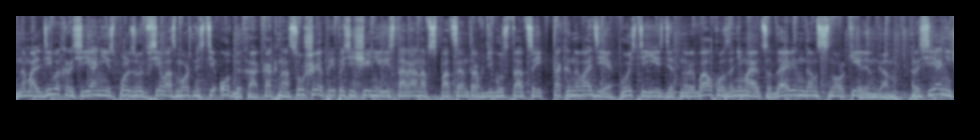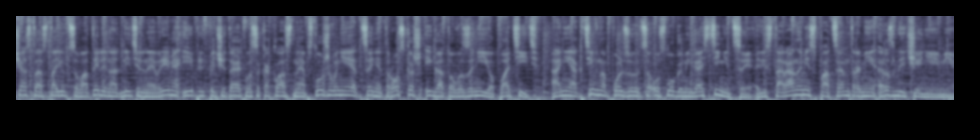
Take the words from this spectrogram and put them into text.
На Мальдивах россияне используют все возможности отдыха, как на суше при посещении ресторанов, спа-центров, дегустаций, так и на воде. Гости ездят на рыбалку, занимаются дайвингом, сноркелингом. Россияне часто остаются в отеле на длительное время и предпочитают высококлассное обслуживание, ценят роскошь и готовы за нее платить. Они активно пользуются услугами гостиницы, ресторанами, спа-центрами, развлечениями.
